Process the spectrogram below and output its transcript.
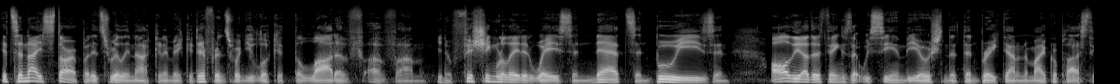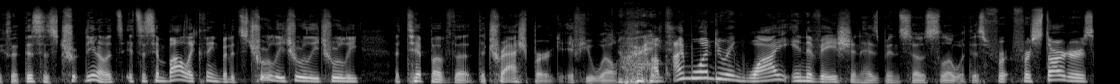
it's a nice start, but it's really not going to make a difference when you look at the lot of of um, you know fishing related waste and nets and buoys and all the other things that we see in the ocean that then break down into microplastics. That this is true, you know, it's it's a symbolic thing, but it's truly, truly, truly a tip of the the trashberg, if you will. Right. Um, I'm wondering why innovation has been so slow with this. For for starters,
